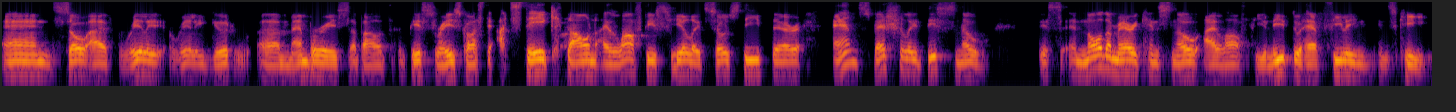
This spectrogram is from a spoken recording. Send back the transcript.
And so I have really, really good uh, memories about this race course, the Aztec down. I love this hill. It's so steep there. And especially this snow, this North American snow, I love. You need to have feeling in skiing.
